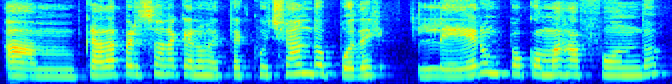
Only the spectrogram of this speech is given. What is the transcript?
cada persona que nos está escuchando puede leer un poco más a fondo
